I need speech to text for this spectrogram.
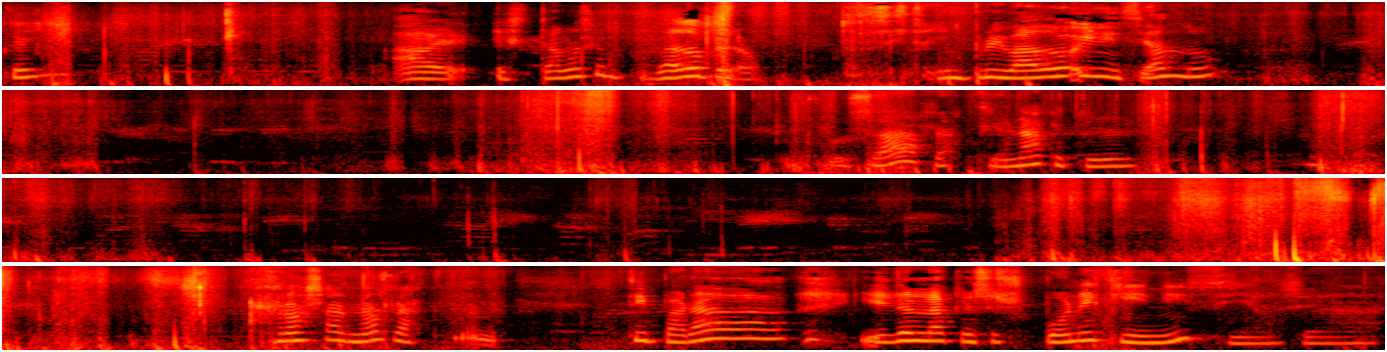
Ok. A ver, estamos en privado, pero estoy en privado iniciando. Rosa, reacciona que tú... Rosa no reacciona. Estoy parada y ella es la que se supone que inicia, o sea...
